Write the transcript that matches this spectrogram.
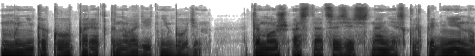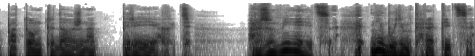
Мы никакого порядка наводить не будем. Ты можешь остаться здесь на несколько дней, но потом ты должна переехать. Разумеется, не будем торопиться.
